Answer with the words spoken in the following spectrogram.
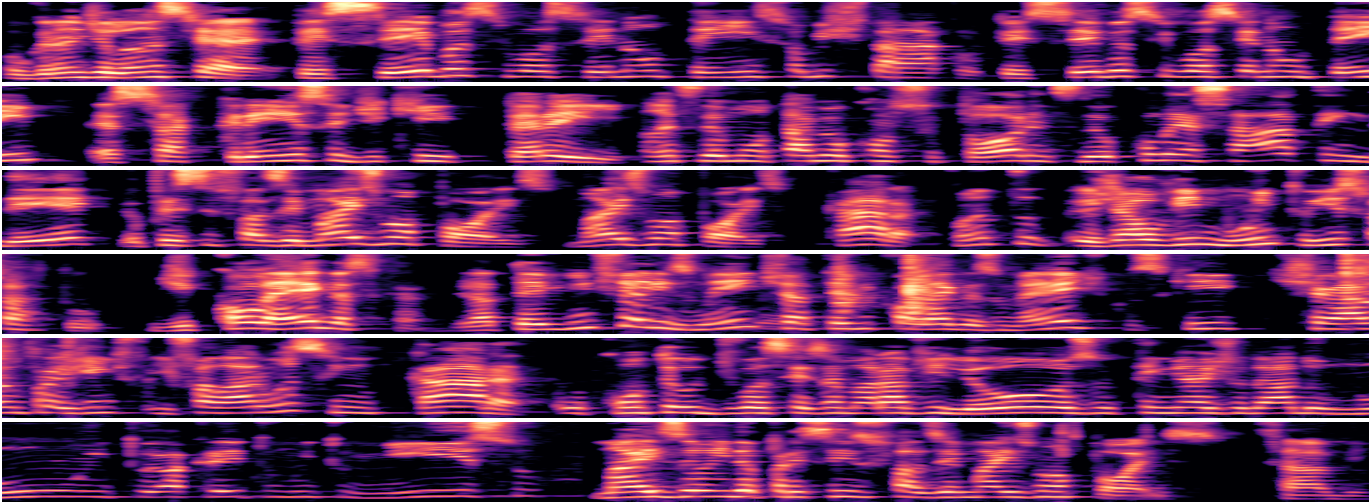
o grande lance é perceba se você não tem esse obstáculo, perceba se você não tem essa crença de que, peraí, antes de eu montar meu consultório, antes de eu começar a atender, eu preciso fazer mais uma pós, mais uma pós. Cara, quanto eu já ouvi muito isso, Arthur, de colegas, cara. Já teve, infelizmente, já teve colegas médicos que chegaram pra gente e falaram assim: cara, o conteúdo de vocês é maravilhoso, tem me ajudado muito, eu acredito muito nisso, mas eu ainda preciso fazer mais uma pós, sabe?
